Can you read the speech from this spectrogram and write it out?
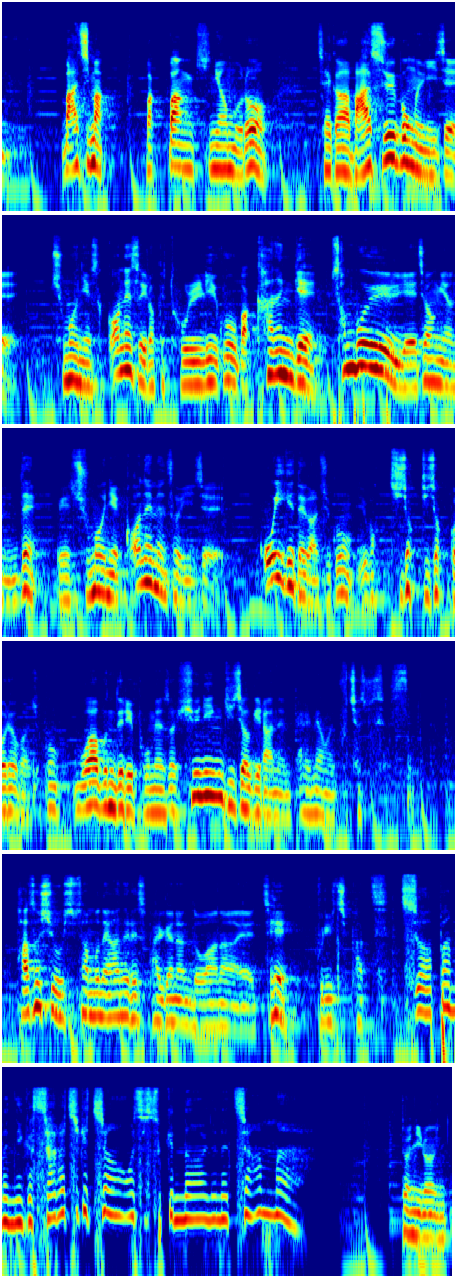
마지막 막방 기념으로 제가 마술봉을 이제 주머니에서 꺼내서 이렇게 돌리고 막 하는 게 선보일 예정이었는데 왜 주머니에 꺼내면서 이제 꼬이게 돼가지고 막 뒤적뒤적거려가지고 모아분들이 보면서 휴닝 뒤적이라는 별명을 붙여주셨습니다. 5시 53분의 하늘에서 발견한 너와 나의 제 브릿지 파트. 저 밤에 네가 사라지기 전 와서 속에 널 눈에 담아. 전 이런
